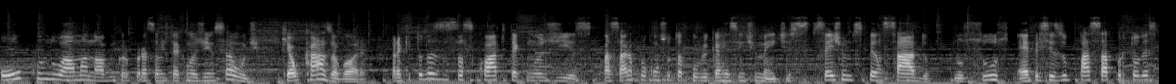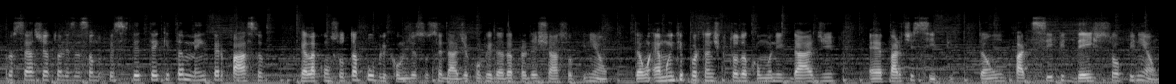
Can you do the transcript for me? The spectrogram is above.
ou quando há uma nova incorporação de tecnologia em saúde, que é o caso agora. Para que todas essas quatro tecnologias passaram por consulta pública recentemente sejam dispensadas no SUS, é preciso passar por todo esse processo de atualização do PCDT, que também perpassa pela consulta pública, onde a sociedade é convidada para deixar a sua opinião. Então, é muito importante que toda a comunidade é, participe. Então, participe e deixe sua opinião.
